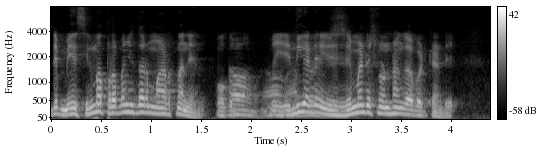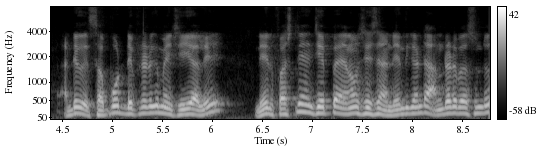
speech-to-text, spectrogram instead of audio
అంటే మీ సినిమా ప్రపంచం ద్వారా మాడుతున్నాను నేను. ఒక ఎందుకంటే ఇండస్ట్రీలో ఉంటాం కాబట్టి అండి. అంటే సపోర్ట్ డెఫినెట్గా మేము చేయాలి. నేను ఫస్ట్ నేను చెప్పాను అనౌన్స్ చేశాను ఎందుకంటే హండ్రెడ్ పర్సెంట్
